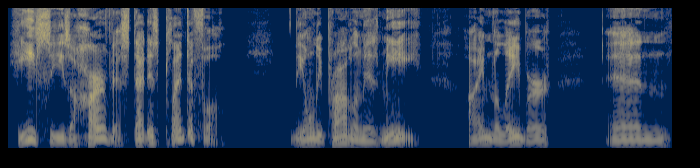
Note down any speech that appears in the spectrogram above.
He sees a harvest that is plentiful. The only problem is me. I'm the laborer, and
